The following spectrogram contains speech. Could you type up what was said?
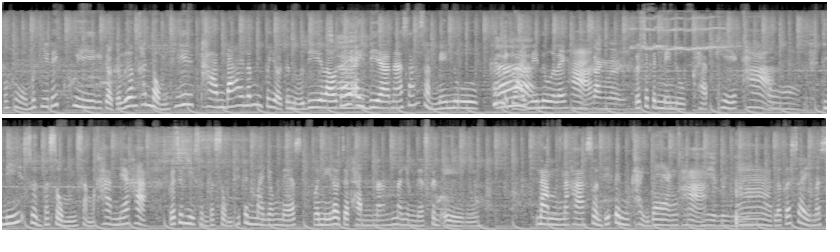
โอ้โห เมื่อกี้ได้คุยเกี่ยวกับเรื่องขนมที่ทานได้แล้วมีประโยชน์กับหนูดี เราใช่ได้ไอเดียนะ สร้างสรรค์เมนูขึ้นอีกอ่าหลายเมนูเลยค่ะ ดีจังเลยก็จะเป็นเมนูแครปเค้กค่ะ โอ้ทีนี้ส่วนผสมสำคัญเนี่ยค่ะ ก็จะมีส่วนผสมที่เป็นมายองเนส วันนี้เราจะทำน้ำมายองเนสกันเองนำนะคะ ส่วนที่เป็นไข่แดงค่ะนี่เลยอ่าแล้วก็ใส่มัส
